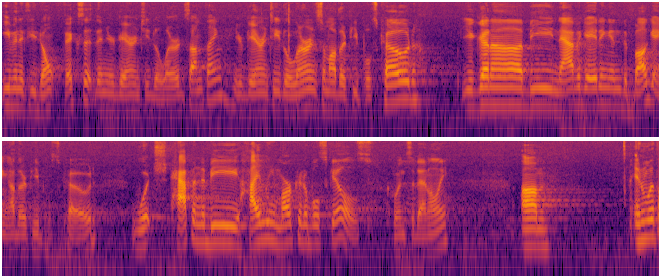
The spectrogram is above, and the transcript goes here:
Even if you don't fix it, then you're guaranteed to learn something. You're guaranteed to learn some other people's code. You're gonna be navigating and debugging other people's code, which happen to be highly marketable skills, coincidentally. Um, and with,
